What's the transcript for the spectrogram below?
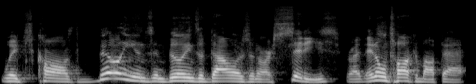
which caused billions and billions of dollars in our cities, right? They don't talk about that.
